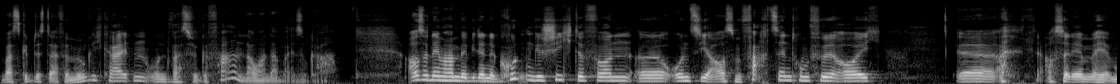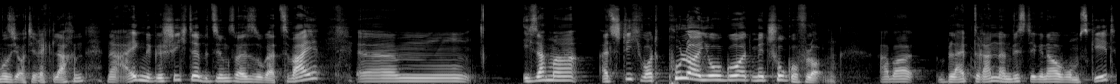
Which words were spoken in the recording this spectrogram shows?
Was gibt es da für Möglichkeiten und was für Gefahren lauern dabei sogar. Außerdem haben wir wieder eine Kundengeschichte von äh, uns hier aus dem Fachzentrum für euch. Äh, außerdem muss ich auch direkt lachen. Eine eigene Geschichte, beziehungsweise sogar zwei. Ähm, ich sag mal als Stichwort Pullerjoghurt mit Schokoflocken. Aber bleibt dran, dann wisst ihr genau, worum es geht.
